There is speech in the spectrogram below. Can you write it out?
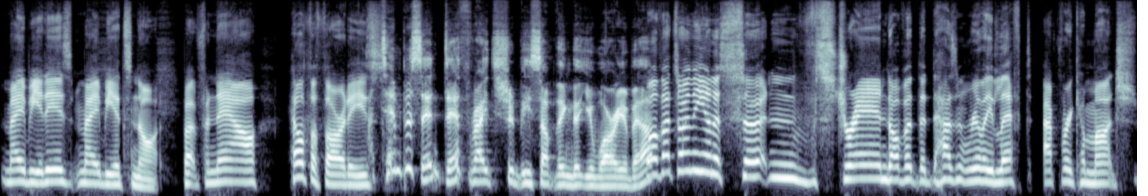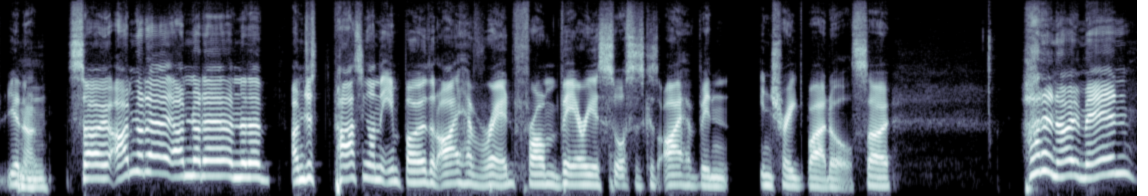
Maybe it is. Maybe it's not. But for now, health authorities. Ten percent death rates should be something that you worry about. Well, that's only on a certain strand of it that hasn't really left Africa much, you know. Mm. So I'm not a, I'm not a, I'm not a, I'm just passing on the info that I have read from various sources because I have been intrigued by it all. So I don't know, man.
